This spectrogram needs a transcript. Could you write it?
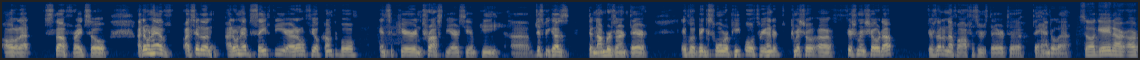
all of that stuff, right? So, I don't have. I've said I don't have safety, or I don't feel comfortable and secure and trust the RCMP uh, just because the numbers aren't there. If a big swarm of people, 300 commercial uh, fishermen showed up, there's not enough officers there to to handle that. So again, our, our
